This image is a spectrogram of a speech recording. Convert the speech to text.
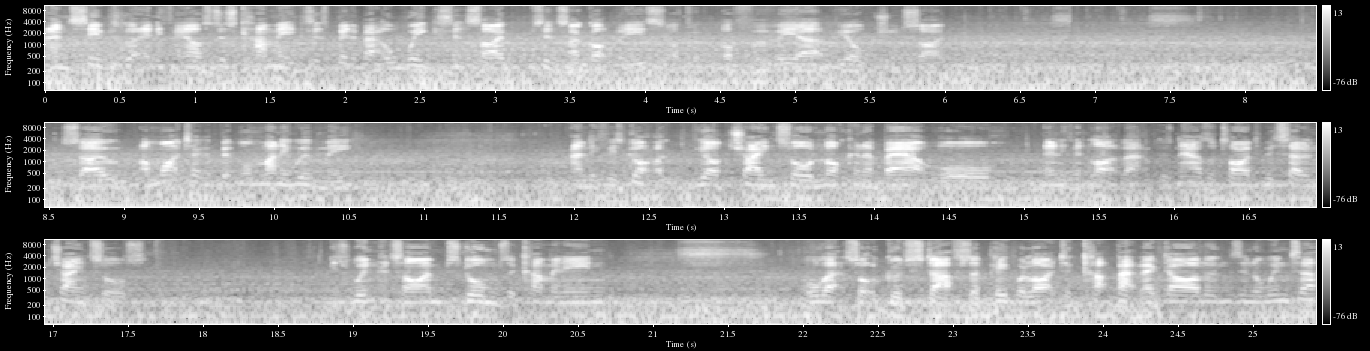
and see if he's got anything else just come in. Cause it's been about a week since I since I got these off of, off of the uh, the auction site. So I might take a bit more money with me, and if he's got a, the odd chainsaw knocking about or anything like that, because now's the time to be selling chainsaws. It's winter time, storms are coming in, all that sort of good stuff. So people like to cut back their gardens in the winter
